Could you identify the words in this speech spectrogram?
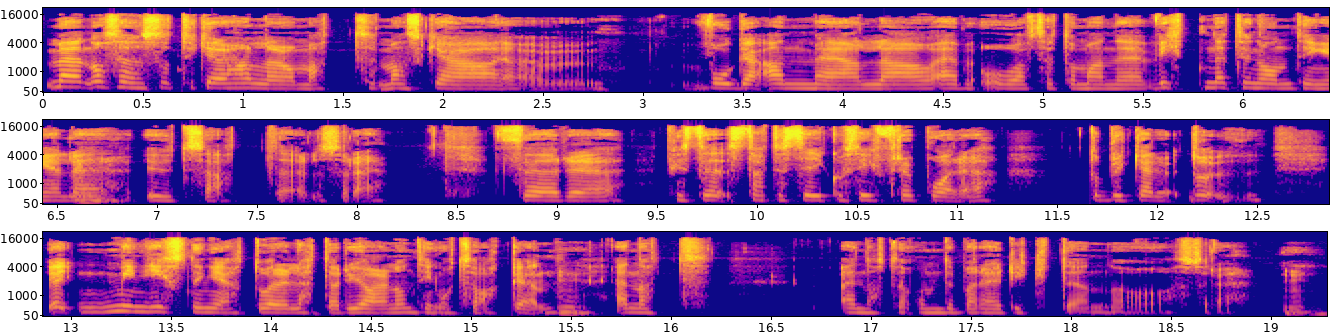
Men och sen så tycker jag det handlar om att man ska ehm, våga anmäla och även, oavsett om man är vittne till någonting eller mm. utsatt eller sådär. För eh, finns det statistik och siffror på det då brukar då, ja, min gissning är att då är det lättare att göra någonting åt saken mm. än, att, än att om det bara är rykten och sådär. Mm.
